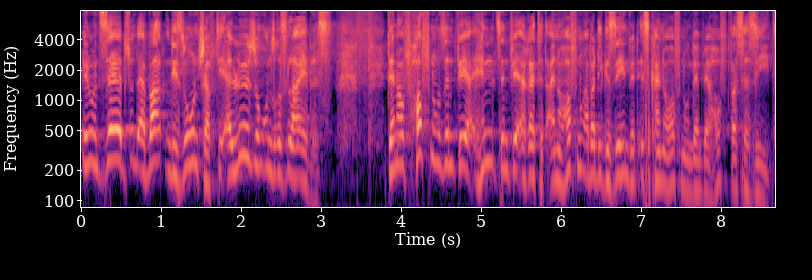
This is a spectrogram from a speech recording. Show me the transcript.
in uns selbst und erwarten die Sohnschaft, die Erlösung unseres Leibes. Denn auf Hoffnung sind wir, hin, sind wir errettet. Eine Hoffnung aber, die gesehen wird, ist keine Hoffnung, denn wer hofft, was er sieht.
